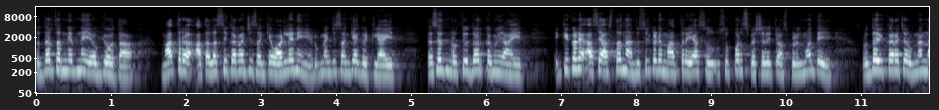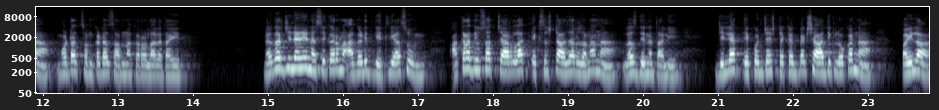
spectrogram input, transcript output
सदरचा निर्णय योग्य होता. मात्र आता लसीकरणाची संख्या वाढल्याने रुग्णांची संख्या घटली आहेत तसेच मृत्यूदर कमी आहेत. एकीकडे असे असताना दुसरीकडे मात्र या सु सुपर स्पेशालिटी हॉस्पिटलमध्ये हृदयविकाराच्या रुग्णांना मोठ्या संकटाचा सामना करावा लागत आहेत नगर जिल्ह्याने लसीकरण आघाडीत घेतली असून अकरा दिवसात चार लाख एकसष्ट हजार जणांना लस देण्यात आली. जिल्ह्यात एकोणचाळीस टक्क्यांपेक्षा अधिक लोकांना पहिला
